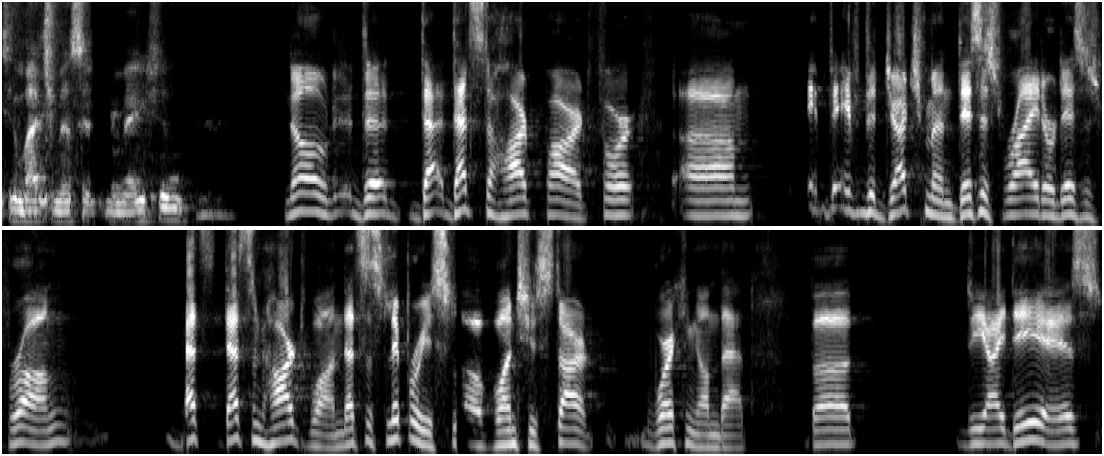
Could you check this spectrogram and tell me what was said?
too much misinformation? No, the, that that's the hard part. For um, if if the judgment this is right or this is wrong that's that's a hard one that's a slippery slope once you start working on that but the idea is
